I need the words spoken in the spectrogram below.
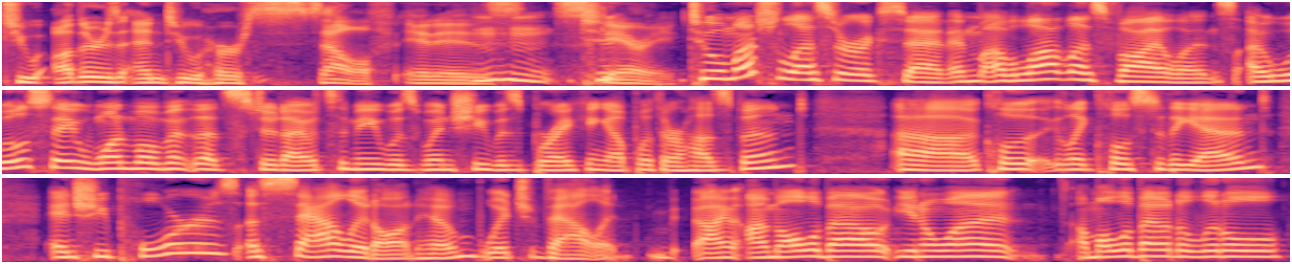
to others and to herself. It is mm-hmm. scary. to a much lesser extent and a lot less violence. I will say one moment that stood out to me was when she was breaking up with her husband, uh, clo- like close to the end, and she pours a salad on him, which valid. I, I'm all about, you know what? I'm all about a little,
